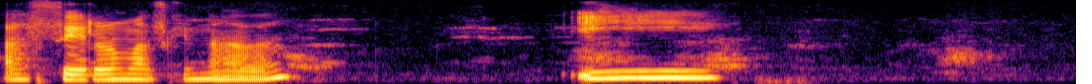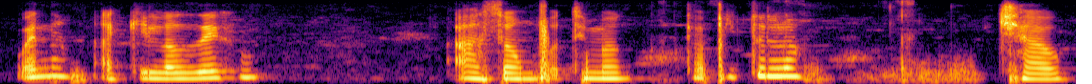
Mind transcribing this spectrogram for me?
a hacerlo más que nada. Y bueno, aquí los dejo. Hasta un próximo capítulo. Chao.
